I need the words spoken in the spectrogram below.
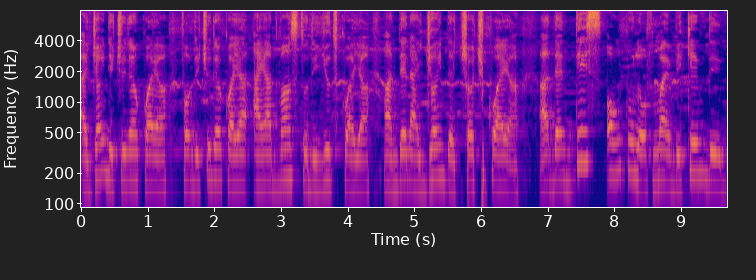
I joined the children choir. From the children choir, I advanced to the youth choir, and then I joined the church choir. And then this uncle of mine became the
